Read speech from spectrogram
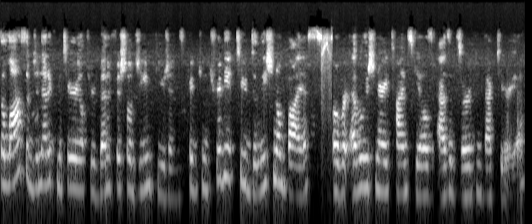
the loss of genetic material through beneficial gene fusions could contribute to deletional bias over evolutionary timescales as observed in bacteria.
